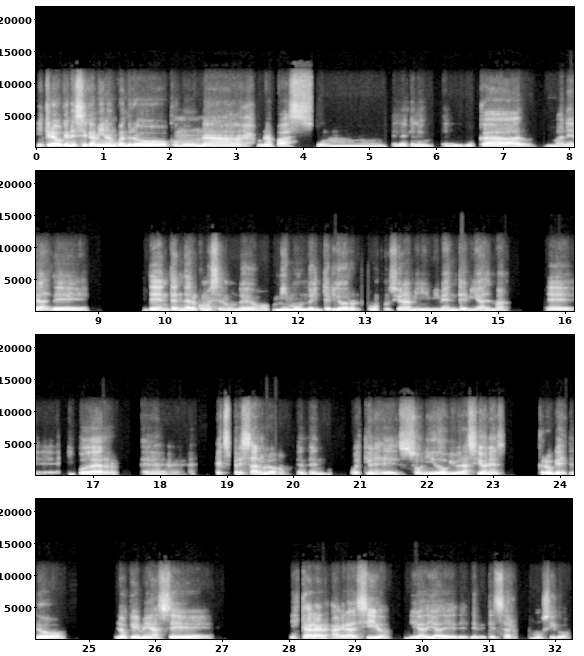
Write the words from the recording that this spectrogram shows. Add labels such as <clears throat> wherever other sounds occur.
y creo que en ese camino encuentro como una, una paz, un, el, buscar maneras de, de entender cómo es el mundo, mi mundo interior, cómo funciona mi, mi mente, mi alma, eh, y poder eh, expresarlo en, en, cuestiones de sonido, vibraciones, creo que es lo, lo que me hace estar agradecido día a día de, de, de ser músico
